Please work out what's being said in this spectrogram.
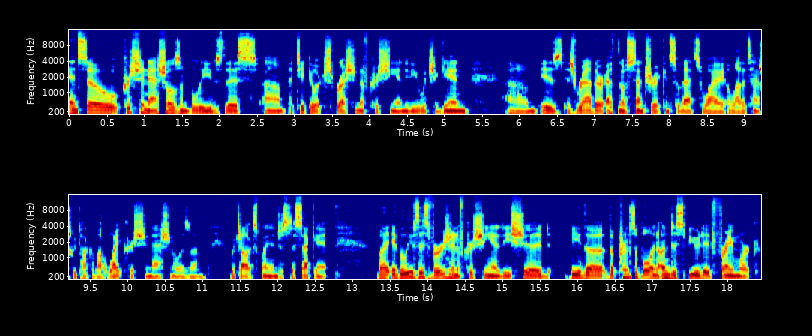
And so Christian nationalism believes this um, particular expression of Christianity, which again um, is is rather ethnocentric, and so that's why a lot of times we talk about white Christian nationalism, which I'll explain in just a second. But it believes this version of Christianity should be the the principal and undisputed framework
